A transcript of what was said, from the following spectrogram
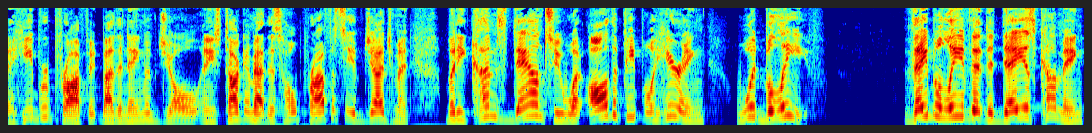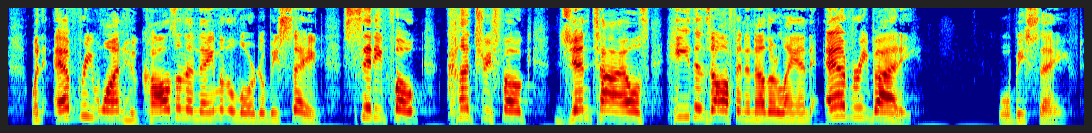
a Hebrew prophet by the name of Joel, and he's talking about this whole prophecy of judgment, but he comes down to what all the people hearing would believe. They believe that the day is coming when everyone who calls on the name of the Lord will be saved. City folk, country folk, Gentiles, heathens off in another land, everybody will be saved.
